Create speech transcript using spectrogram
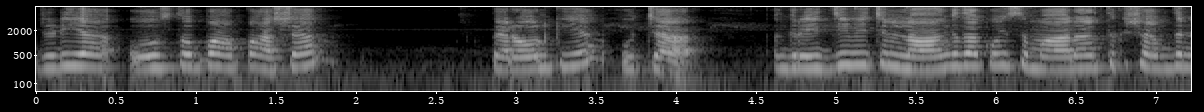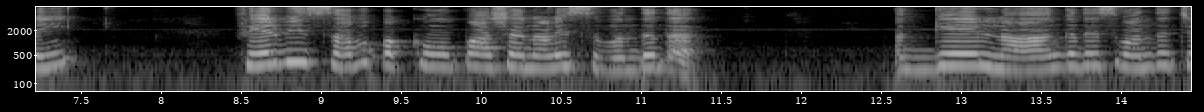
ਜਿਹੜੀ ਆ, ਉਸ ਤੋਂ ਭਾਵ ਭਾਸ਼ਾ, ਪੈਰੋਲ ਕੀ ਆ? ਉਚਾਰ। ਅੰਗਰੇਜ਼ੀ ਵਿੱਚ ਲਾਂਗ ਦਾ ਕੋਈ ਸਮਾਨਾਰਥਕ ਸ਼ਬਦ ਨਹੀਂ। ਫਿਰ ਵੀ ਸਭ ਪੱਖੋਂ ਭਾਸ਼ਾ ਨਾਲ ਹੀ ਸੰਬੰਧਿਤ ਹੈ। ਅੱਗੇ ਲਾਂਗ ਦੇ ਸੰਬੰਧ 'ਚ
